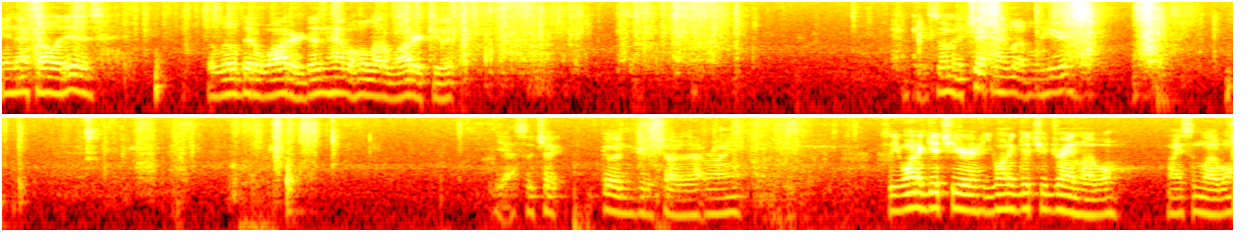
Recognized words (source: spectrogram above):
And that's all it is. A little bit of water. It doesn't have a whole lot of water to it. Okay, so I'm going to check my level here. Yeah, so check. Go ahead and get a shot of that, Ronnie. So you want to get your you want to get your drain level nice and level.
